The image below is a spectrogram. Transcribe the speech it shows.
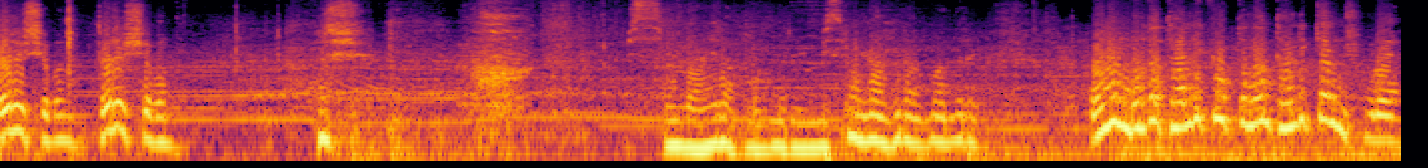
ver ışığı bana ver ışığı bana ver ışığı. Bismillahirrahmanirrahim Bismillahirrahmanirrahim Oğlum burada terlik yoktu lan terlik gelmiş buraya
